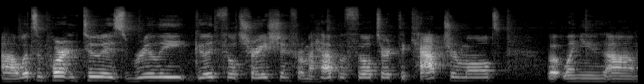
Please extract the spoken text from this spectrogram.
Uh, what's important too is really good filtration from a HEPA filter to capture molds. But when you um,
